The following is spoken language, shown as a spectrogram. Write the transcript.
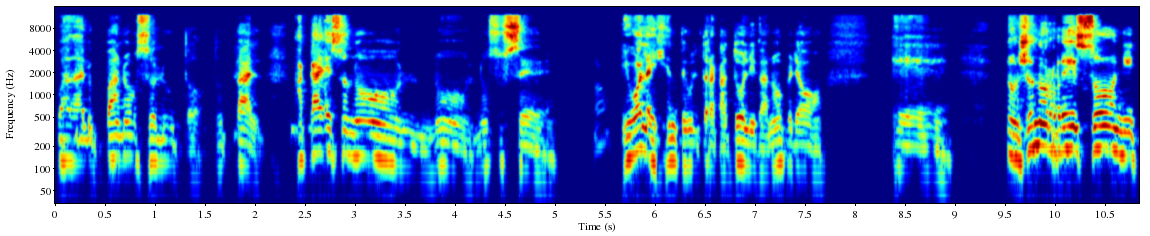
Guadalupano absoluto, total. Acá eso no, no, no sucede. Igual hay gente ultracatólica, ¿no? Pero eh, no, yo no rezo ni,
